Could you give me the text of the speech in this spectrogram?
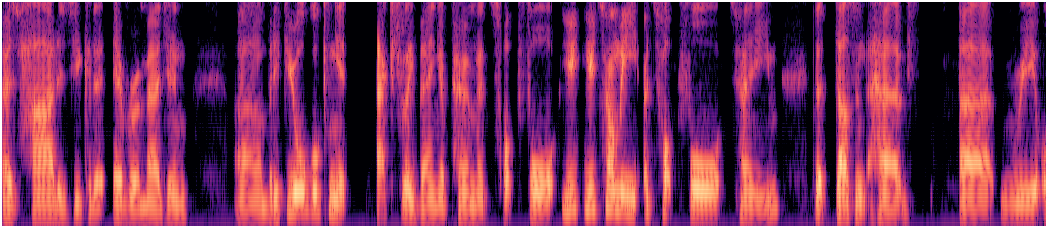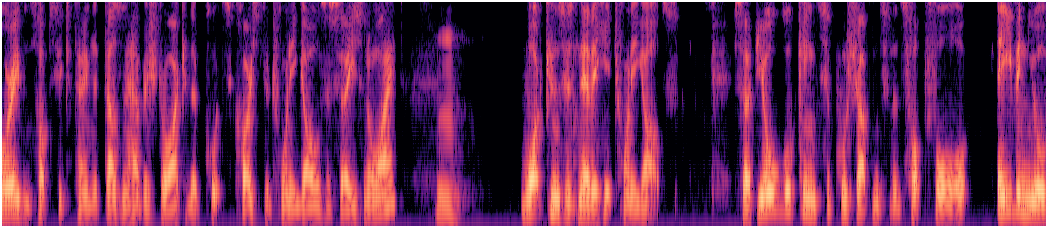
as hard as you could ever imagine. Um, but if you're looking at actually being a permanent top four, you, you tell me a top four team that doesn't have uh, real, or even top six team that doesn't have a striker that puts close to 20 goals a season away. Hmm. Watkins has never hit 20 goals. So if you're looking to push up into the top four, even your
